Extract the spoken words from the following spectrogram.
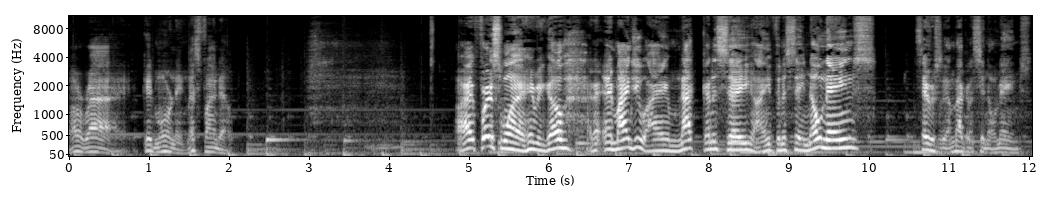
All right. Good morning. Let's find out. All right, first one. Here we go. And mind you, I am not gonna say. I ain't gonna say no names. Seriously, I'm not gonna say no names,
